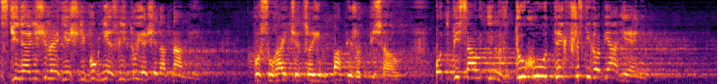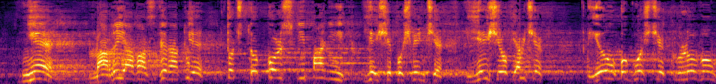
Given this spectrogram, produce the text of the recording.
Zginęliśmy, jeśli Bóg nie zlituje się nad nami. Posłuchajcie, co im papież odpisał. Odpisał im w duchu tych wszystkich objawień. Nie, Maryja was wyratuje, toć to Polski Pani, jej się poświęcie, jej się ofiarujcie, ją ogłoście królową,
